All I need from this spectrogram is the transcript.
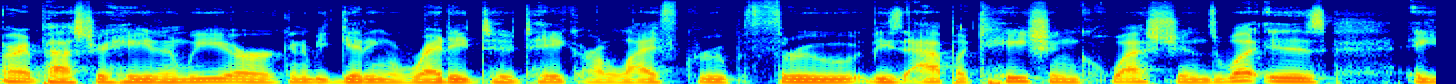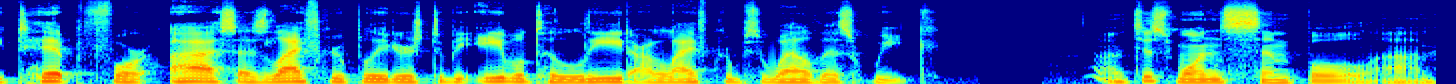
All right, Pastor Hayden, we are going to be getting ready to take our life group through these application questions. What is a tip for us as life group leaders to be able to lead our life groups well this week? Uh, just one simple um,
